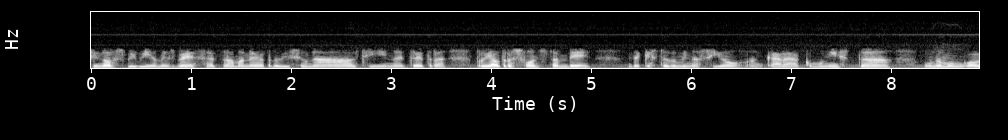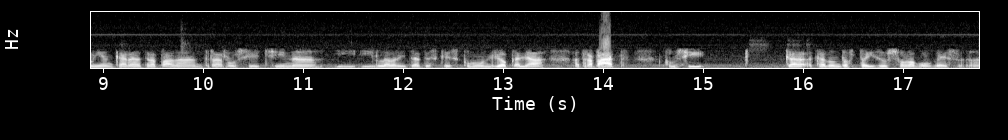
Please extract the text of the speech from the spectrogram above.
si no es vivia més bé, saps, de manera tradicional, xina, etc. Però hi ha altres fonts també d'aquesta dominació encara comunista, una Mongòlia encara atrapada entre Rússia i Xina, i, i la veritat és que és com un lloc allà atrapat, com si cada, cada un dels països se la volgués eh,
